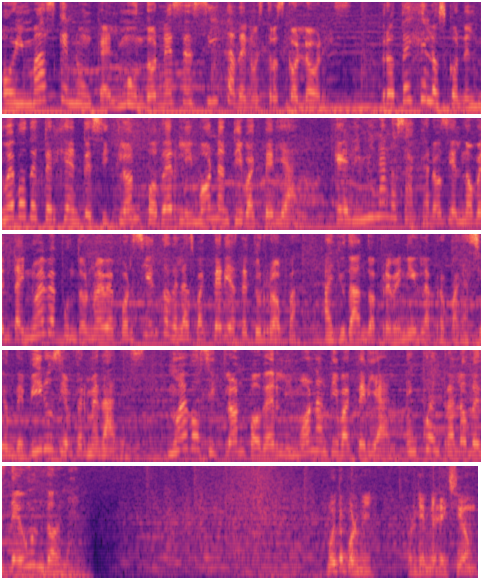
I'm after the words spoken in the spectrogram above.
Hoy más que nunca el mundo necesita de nuestros colores. Protégelos con el nuevo detergente Ciclón Poder Limón Antibacterial, que elimina los ácaros y el 99.9% de las bacterias de tu ropa, ayudando a prevenir la propagación de virus y enfermedades. Nuevo Ciclón Poder Limón Antibacterial. Encuéntralo desde un dólar. Voto por mí, porque mi elección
